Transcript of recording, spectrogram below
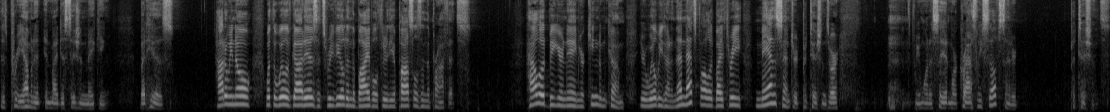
that's preeminent in my decision making, but His. How do we know what the will of God is? It's revealed in the Bible through the apostles and the prophets. Hallowed be your name, your kingdom come, your will be done. And then that's followed by three man centered petitions, or if we want to say it more crassly, self centered petitions.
